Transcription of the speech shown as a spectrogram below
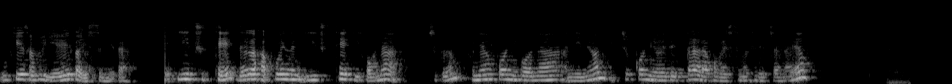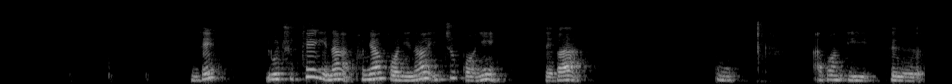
여기에서도 예외가 있습니다. 이 주택, 내가 갖고 있는 이 주택이거나 지금 분양권이거나 아니면 입주권이어야 된다라고 말씀을 드렸잖아요. 근데 이 주택이나 분양권이나 입주권이 내가 음, 아번 이그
